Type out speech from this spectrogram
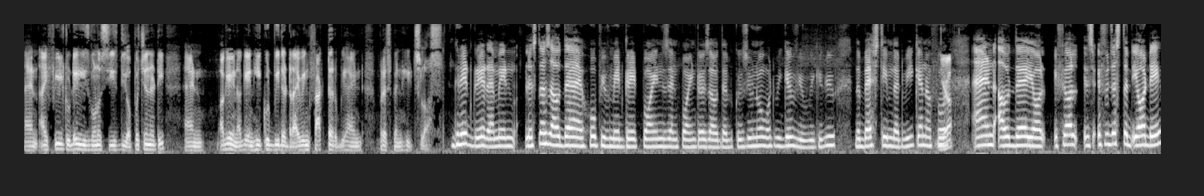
and I feel today he's going to seize the opportunity and again, again, he could be the driving factor behind Brisbane Heat's loss. Great, great. I mean, listeners out there, I hope you've made great points and pointers out there because you know what we give you. We give you the best team that we can afford. Yeah. And out there, y'all, if y'all, if it's just the, your day,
